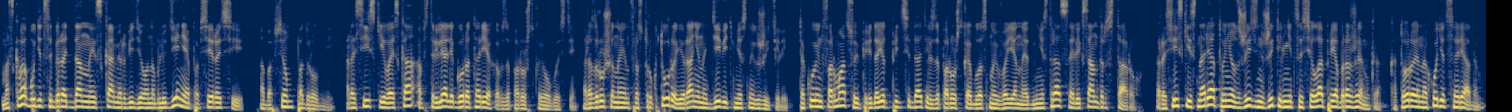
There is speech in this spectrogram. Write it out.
Москва будет собирать данные с камер видеонаблюдения по всей России. Обо всем подробней. Российские войска обстреляли город Орехов Запорожской области. Разрушена инфраструктура и ранены 9 местных жителей. Такую информацию передает председатель Запорожской областной военной администрации Александр Старух. Российский снаряд унес жизнь жительницы села Преображенко, которая находится рядом.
